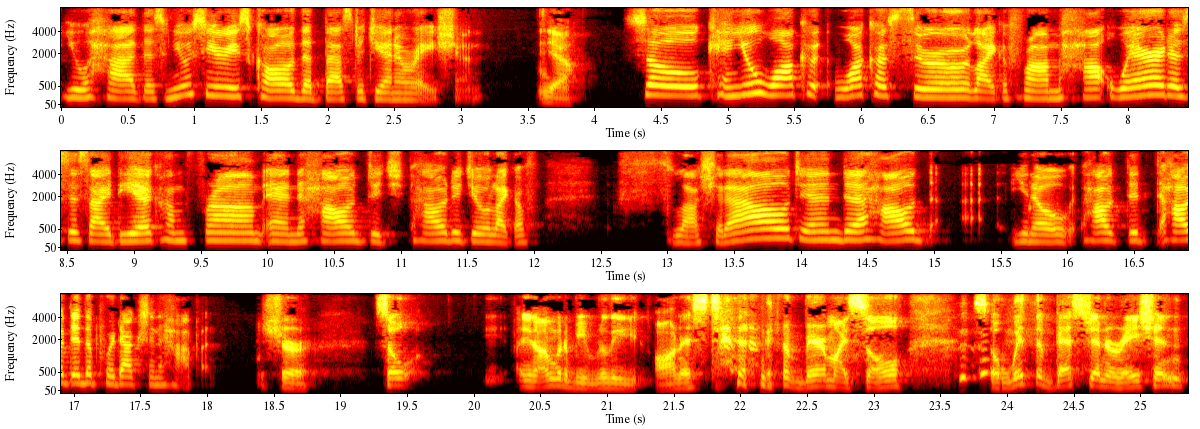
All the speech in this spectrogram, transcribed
you had this new series called The Best Generation. Yeah. So can you walk, walk us through like from how, where does this idea come from and how did, you, how did you like flush it out and uh, how, you know, how did, how did the production happen? Sure. So you know, I'm going to be really honest. I'm going to bare my soul. So with the best generation,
